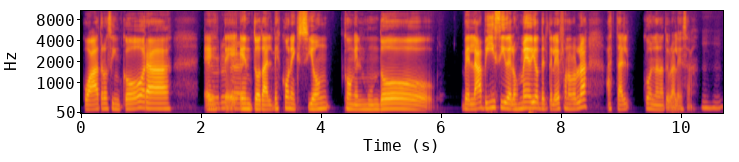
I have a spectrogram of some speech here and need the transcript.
cuatro o cinco horas. Este, en total desconexión con el mundo, ¿verdad? Bici, de los medios, del teléfono, bla, bla, hasta el- con la naturaleza. Ujú.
